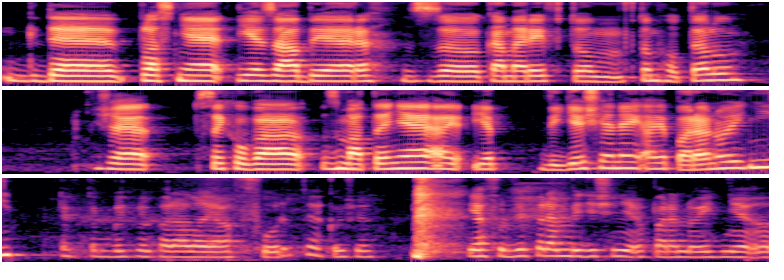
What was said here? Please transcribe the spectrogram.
kde vlastně je záběr z kamery v tom, v tom hotelu, že se chová zmateně a je- vyděšený a je paranoidní. Tak tak bych vypadala já furt, jakože. Já furt vypadám vyděšeně a paranoidně a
